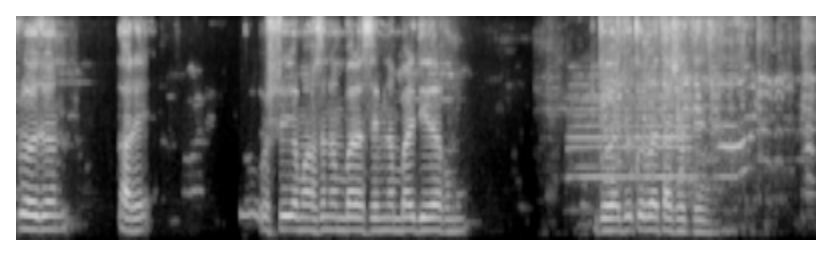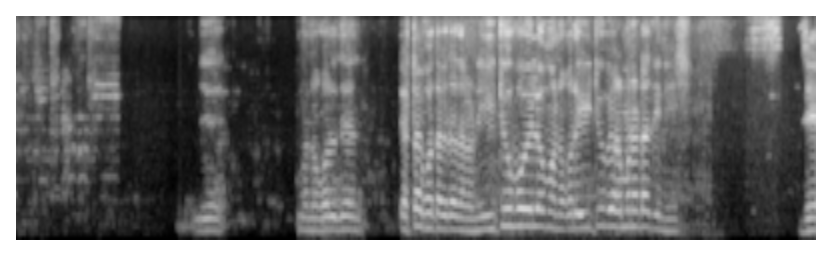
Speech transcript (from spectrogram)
প্রয়োজন তারে অবশ্যই আমার কাছে নাম্বার আছে নাম্বার দিয়ে রাখব। যোগাযোগ করবে তার সাথে। যে মনে করো যে একটা কথা কথা জানো ইউটিউব হইলেও মনে করো ইউটিউব এমন একটা জিনিস। যে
